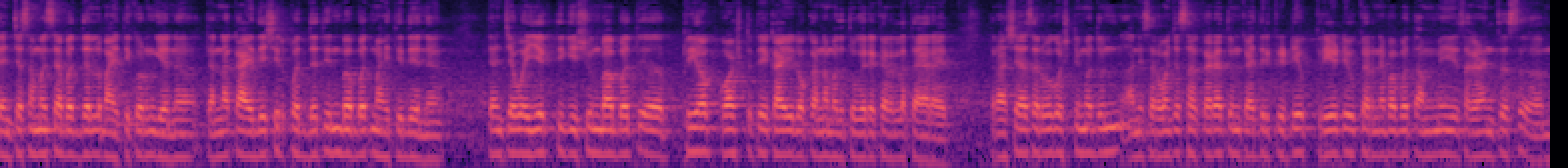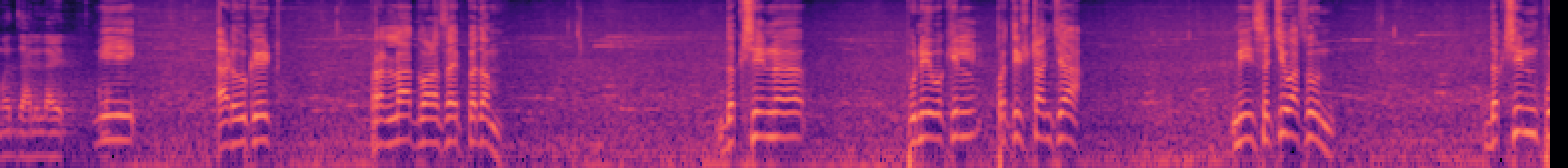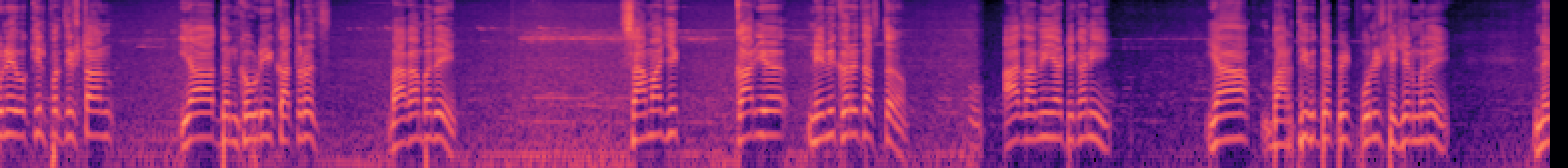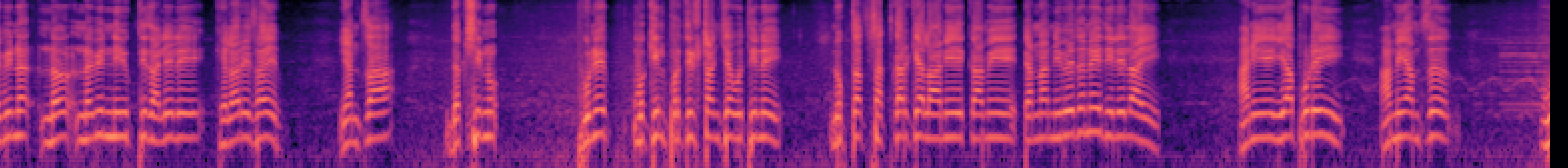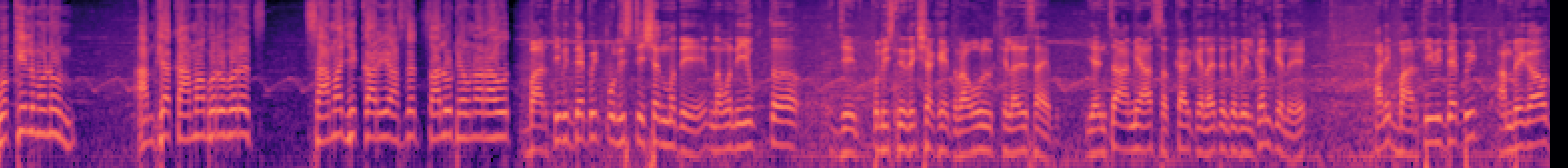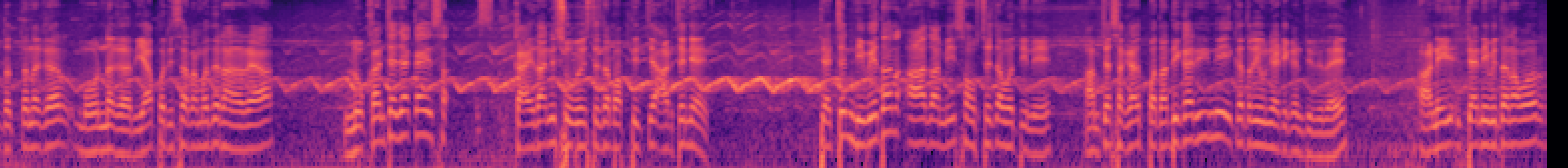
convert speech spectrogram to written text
त्यांच्या समस्याबद्दल माहिती करून घेणं त्यांना कायदेशीर पद्धतींबाबत माहिती देणं त्यांच्या वैयक्तिक इश्यूंबाबत फ्री ऑफ कॉस्ट ते काही लोकांना मदत वगैरे करायला तयार आहेत. तर अशा या सर्व गोष्टीमधून आणि सर्वांच्या सहकार्यातून काहीतरी क्रिएटिव्ह क्रिएटिव्ह करण्याबाबत आम्ही सगळ्यांचं स मत झालेलं आहे. मी ॲडव्होकेट प्रल्हाद बाळासाहेब कदम दक्षिण पुणे वकील प्रतिष्ठानच्या मी सचिव असून दक्षिण पुणे वकील प्रतिष्ठान या धनकवडी कात्रज भागामध्ये सामाजिक कार्य नेहमी करत असतं. आज आम्ही या ठिकाणी या भारती विद्यापीठ पोलीस स्टेशनमध्ये नवीन नव नवीन नियुक्ती झालेले खेलारे साहेब यांचा दक्षिण पुणे वकील प्रतिष्ठानच्या वतीने नुकताच सत्कार केला आणि एक आम्ही त्यांना निवेदनही दिलेलं आहे. आणि यापुढेही आम्ही आमचं वकील म्हणून आमच्या कामाबरोबरच सामाजिक कार्य असं चालू ठेवणार आहोत. भारती विद्यापीठ पोलीस स्टेशनमध्ये नवनियुक्त जे पोलीस निरीक्षक आहेत राहुल खिलारी साहेब यांचा आम्ही आज सत्कार केला आहे त्यांचं वेलकम केलं आहे. आणि भारती विद्यापीठ आंबेगाव दत्तनगर मोहननगर या परिसरामध्ये राहणाऱ्या लोकांच्या ज्या काही कायदा आणि सुव्यवस्थेच्या बाबतीतच्या अडचणी आहेत त्याचं निवेदन आज आम्ही संस्थेच्या वतीने आमच्या सगळ्या पदाधिकारीने एकत्र येऊन या ठिकाणी दिलेलं आहे. आणि त्या निवेदनावर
